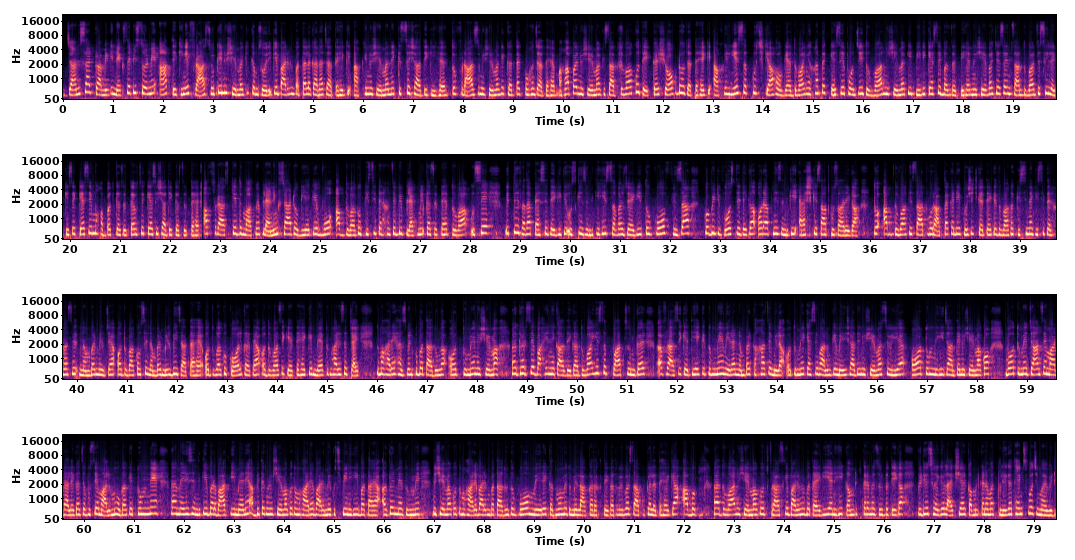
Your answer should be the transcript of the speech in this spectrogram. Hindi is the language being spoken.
जानसा ड्रामे के नेक्स्ट एपिसोड में आप देखेंगे फराज जो कि नुशेरमा की कमज़ोरी के बारे में पता लगाना चाहते हैं कि आखिर नुशेरमा ने किससे शादी की है। तो फराज नुशेरमा के घर तक पहुँच जाता है। वहाँ पर नुशेरमा के साथ दुआ को देखकर शॉक्ड हो जाता है कि आखिर ये सब कुछ क्या हो गया? दुआ यहाँ तक कैसे पहुँची? दुआ नुशेरमा की बीवी कैसे बन सकती है? नुशेरमा जैसा इंसान दुआ जैसी लड़की से कैसे मोहब्बत कर सकता है? उससे कैसे शादी कर सकता है? अब फराज के दिमाग में प्लानिंग स्टार्ट हो गई है कि वो अब दुआ को किसी तरह से भी ब्लैकमेल कर सकता है। दुआ उसे इतने ज़्यादा पैसे देगी कि उसकी ज़िंदगी ही सवर जाएगी तो वो फ़िज़ा को भी डिवोर्स दे देगा और अपनी ज़िंदगी ऐश के साथ गुजारेगा। तो अब दुआ के साथ वो रबता करने की कोशिश करते हैं कि दुआ का किसी ना किसी तरह से नंबर मिल जाए और दुआ का उसे नंबर मिल भी जाता है और दुआ को कॉल करता है और दुआ से कहते हैं कि मैं तुम्हारी सच्चाई, तुम्हारे हस्बैंड को बता दूँगा और तुम्हें नशेमा घर से बाहर निकाल देगा। दुआ ये सब बात सुनकर अफरासी कहती है कि तुम्हें मेरा नंबर कहाँ से मिला और तुम्हें कैसे मालूम कि मेरी शादी नुशेरमा से हुई है और तुम नहीं जानते नुशेरमा को, वो तुम्हें जान से मार डालेगा जब उसे मालूम होगा कि तुमने मेरी ज़िंदगी बर्बाद की। मैंने अभी तक नुशेमा को तुम्हारे बारे में कुछ भी नहीं बताया। अगर मैं तुम्हें, नुशेमा को तुम्हारे बारे में बता दूँ तो वो मेरे कदमों में तुम्हें ला रख देगा। तो वीवर्स आपको क्या लगता है, क्या अब दुआ नुशेमा को फ्राज के बारे में बताएगी या नहीं? कमेंट कर मैं ज़रूर बताएगा वीडियो अच्छा लगे लाइक, शेयर, कमेंट करना मत भूलेगा thanks for watching my video.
